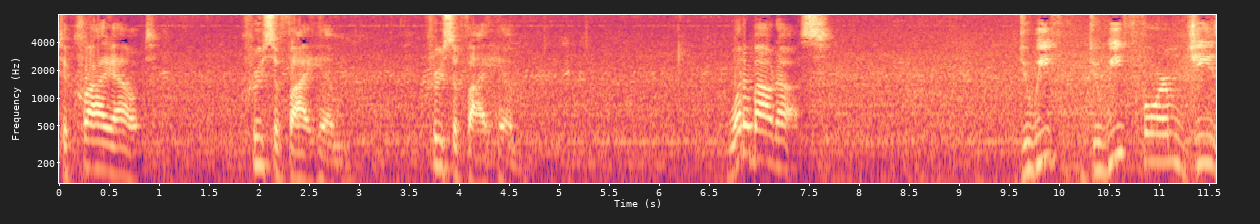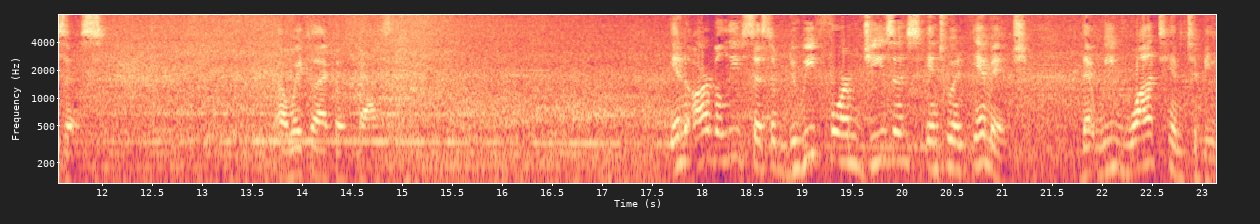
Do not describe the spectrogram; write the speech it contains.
to cry out, "Crucify him! Crucify him!" What about us? Do we do we form Jesus? I'll wait till that goes past in our belief system, do we form Jesus into an image that we want him to be?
